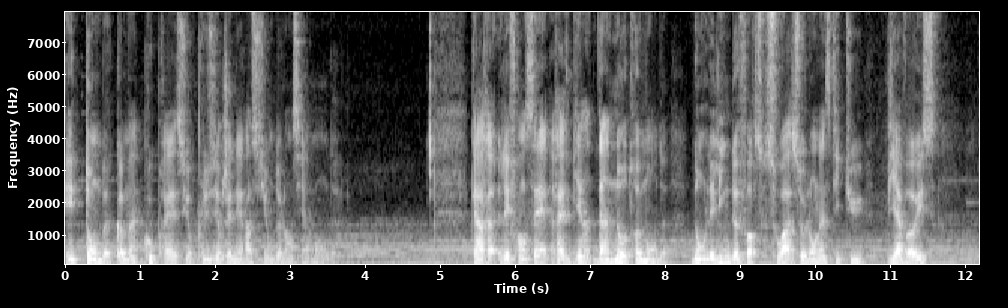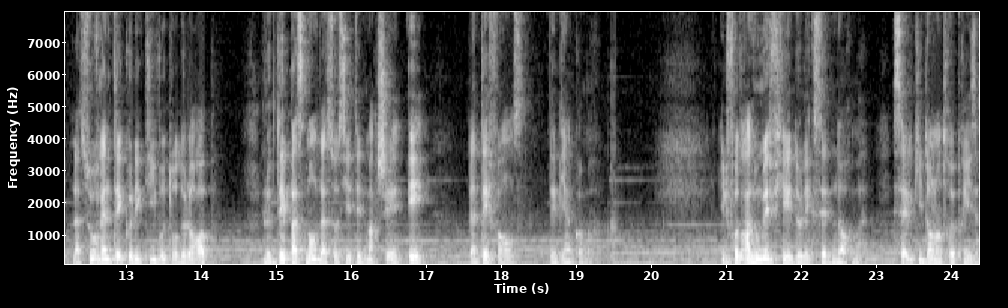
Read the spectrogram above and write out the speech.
et tombe comme un coup près sur plusieurs générations de l'ancien monde. Car les Français rêvent bien d'un autre monde, dont les lignes de force soient, selon l'Institut Via Voice, la souveraineté collective autour de l'Europe, le dépassement de la société de marché et la défense des biens communs. Il faudra nous méfier de l'excès de normes, celles qui dans l'entreprise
